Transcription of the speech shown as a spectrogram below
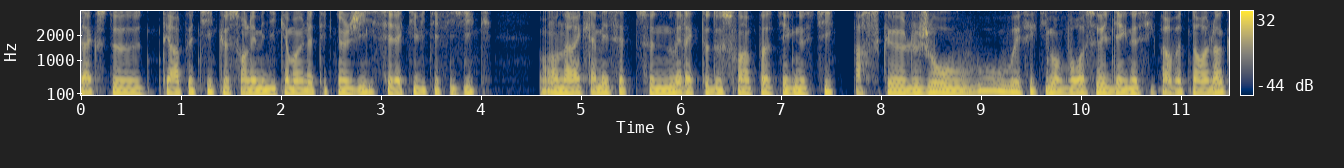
axes de thérapeutique que sont les médicaments et la technologie, c'est l'activité physique. On a réclamé ce nouvel acte de soins post-diagnostic parce que le jour où, effectivement vous recevez le diagnostic par votre neurologue,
